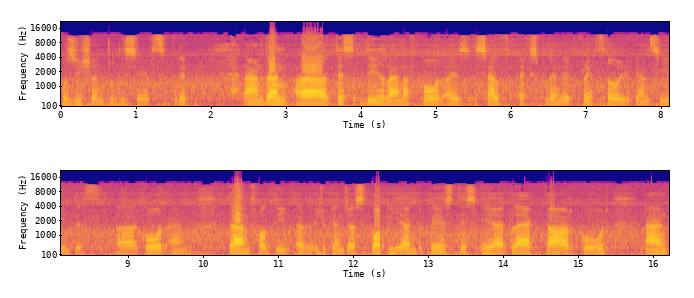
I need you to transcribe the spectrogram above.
position to the save script and then uh, this this line of code is self-explanatory so you can see this uh, code and then for the uh, you can just copy and paste this AI black car code and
